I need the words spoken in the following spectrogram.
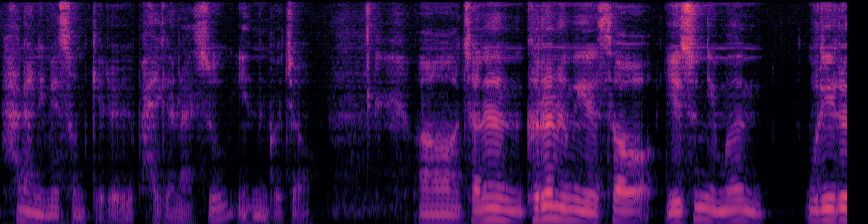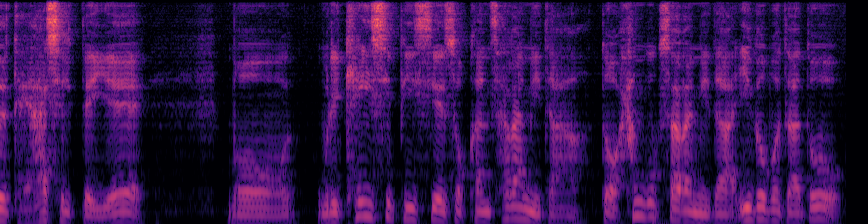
하나님의 손길을 발견할 수 있는 거죠. 어, 저는 그런 의미에서 예수님은 우리를 대하실 때에 뭐 우리 KCPC에 속한 사람이다 또 한국 사람이다 이거보다도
